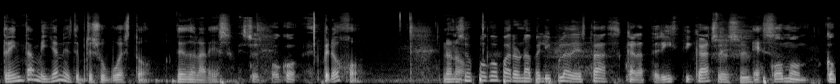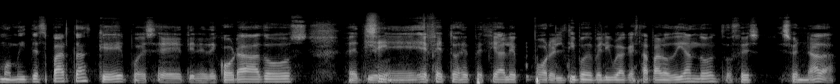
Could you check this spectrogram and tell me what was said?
30 millones de presupuesto de dólares. Eso es poco. Pero ojo, No, no. Eso es poco para una película de estas características, Sí, sí. Es- como, como Meet the Spartans, que pues eh, tiene decorados, eh, tiene efectos especiales por el tipo de película que está parodiando, entonces eso es nada.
